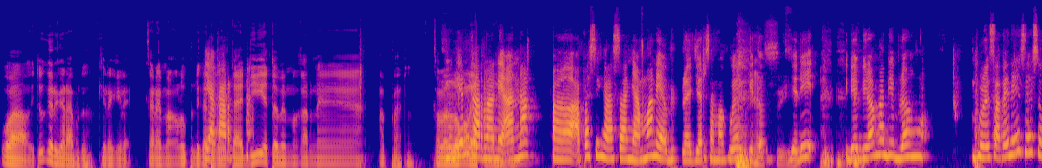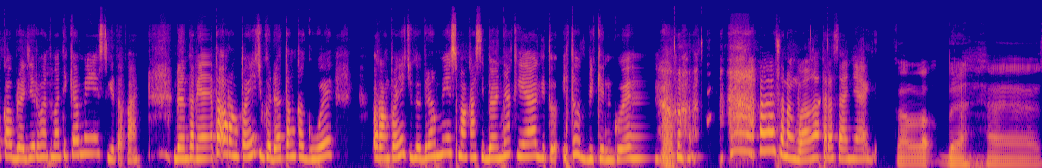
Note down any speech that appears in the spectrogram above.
Wow, itu gara-gara apa tuh kira-kira? Karena emang lu pendekatan Ya, karena- tadi atau memang karena apa tuh? Kalau Mungkin karena nih anak eh, apa sih ngerasa nyaman ya belajar sama gue gitu. Sih. Jadi dia bilang kan dia bilang mulai saat ini saya suka belajar matematika miss gitu kan. Dan ternyata orang tuanya juga datang ke gue. Orang tuanya juga bilang miss makasih banyak ya gitu. Itu bikin gue ah senang banget rasanya. gitu. Kalau bahas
